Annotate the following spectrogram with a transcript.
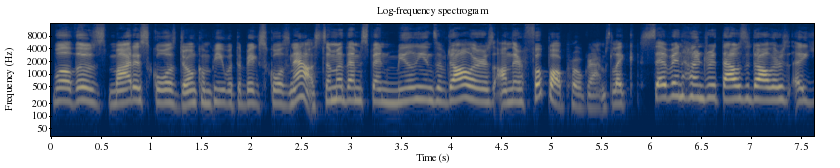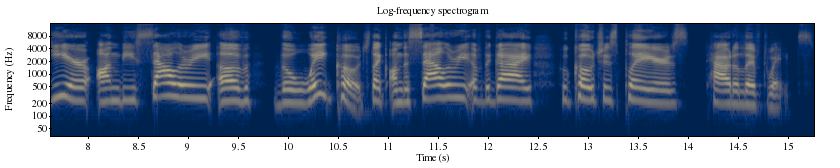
well, those modest schools don't compete with the big schools now. Some of them spend millions of dollars on their football programs, like $700,000 a year on the salary of the weight coach, like on the salary of the guy who coaches players how to lift weights.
